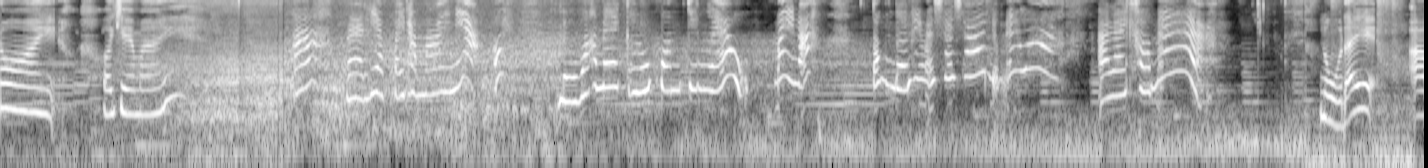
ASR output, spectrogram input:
หน่อย โอเคไหมแม่เรียกไปทำไมเนี่ยเอ้ยหรือว่าแม่ก็รู้ความจริงแล้ว ไม่นะ ต้องเดินให้มันช้าๆเดี๋ยวแม่ว่าอะไรคะแม่ หนูได้เอา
